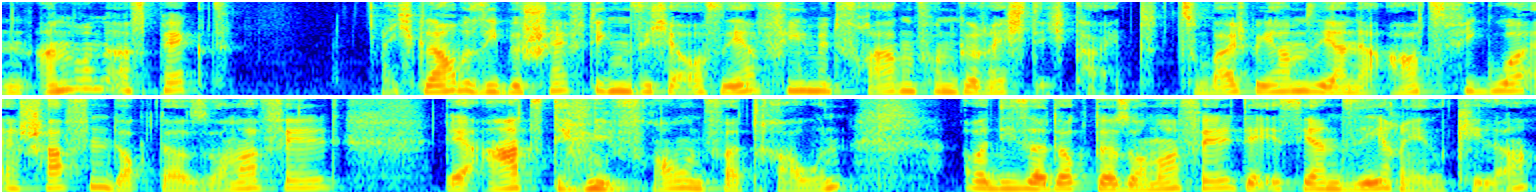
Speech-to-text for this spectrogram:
einen anderen Aspekt. Ich glaube, Sie beschäftigen sich ja auch sehr viel mit Fragen von Gerechtigkeit. Zum Beispiel haben Sie ja eine Arztfigur erschaffen, Dr. Sommerfeld, der Arzt, dem die Frauen vertrauen. Aber dieser Dr. Sommerfeld, der ist ja ein Serienkiller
